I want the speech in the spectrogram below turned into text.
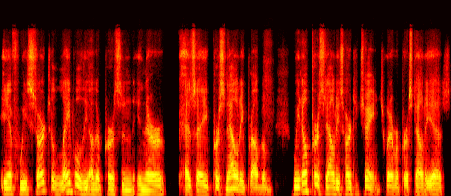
if we start to label the other person in their as a personality problem, we know personality is hard to change, whatever personality is.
